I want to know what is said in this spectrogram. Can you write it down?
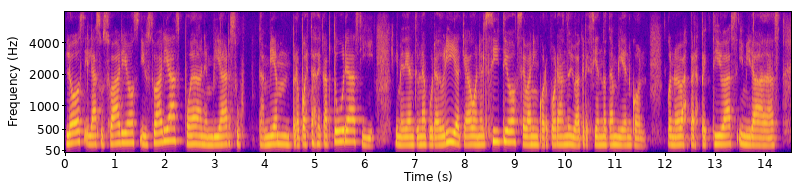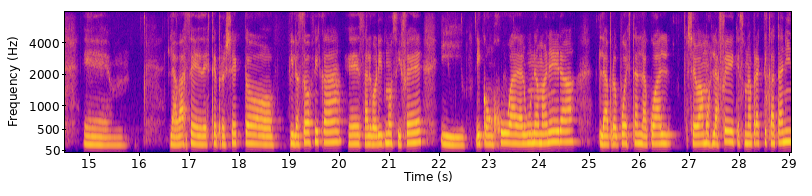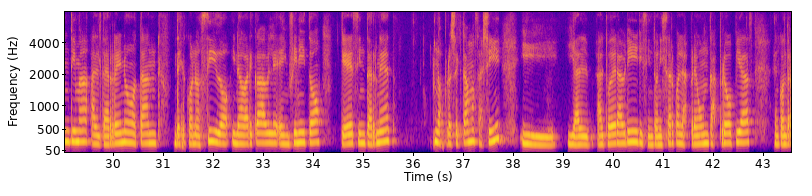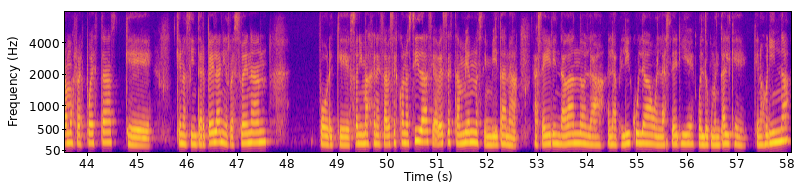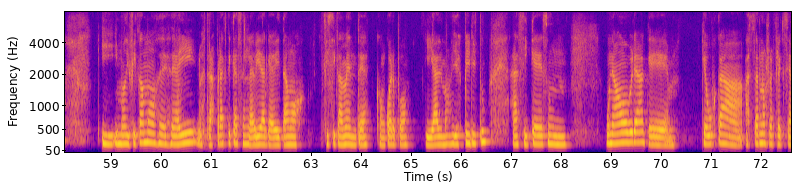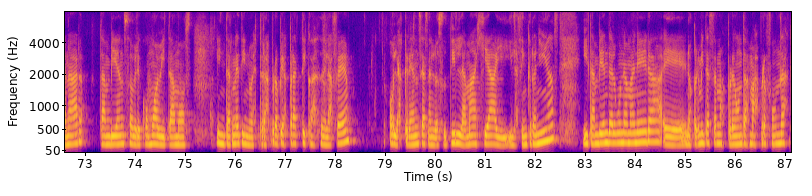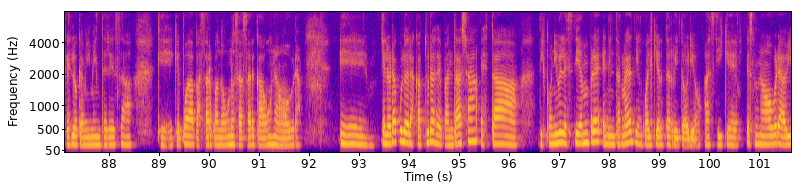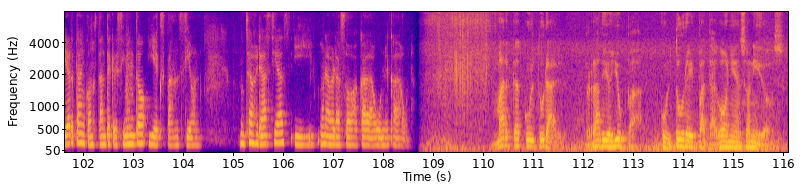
los y las usuarios y usuarias puedan enviar sus también propuestas de capturas y, mediante una curaduría que hago en el sitio se van incorporando y va creciendo también con, nuevas perspectivas y miradas. Eh, la base de este proyecto filosófica es algoritmos y fe y conjuga de alguna manera la propuesta en la cual llevamos la fe, que es una práctica tan íntima, al terreno tan desconocido, inabarcable e infinito que es Internet. Nos proyectamos allí y, al, poder abrir y sintonizar con las preguntas propias, encontramos respuestas que, nos interpelan y resuenan porque son imágenes a veces conocidas y a veces también nos invitan a, seguir indagando en la, película o en la serie o el documental que, nos brinda y, modificamos desde ahí nuestras prácticas en la vida que habitamos físicamente, con cuerpo y alma y espíritu. Así que es una obra que, que busca hacernos reflexionar también sobre cómo habitamos Internet y nuestras propias prácticas de la fe o las creencias en lo sutil, la magia y, las sincronías, y también de alguna manera eh, nos permite hacernos preguntas más profundas, que es lo que a mí me interesa que, pueda pasar cuando uno se acerca a una obra. Eh, el oráculo de las capturas de pantalla está disponible siempre en Internet y en cualquier territorio, así que es una obra abierta en constante crecimiento y expansión. Muchas gracias y un abrazo a cada uno y cada una. Marca Cultural, Radio Yupa, Cultura y Patagonia en Sonidos.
